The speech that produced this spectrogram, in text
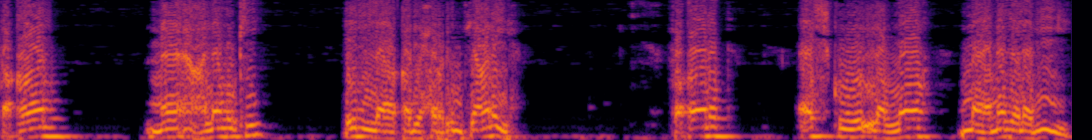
فقال ما أعلمك إلا قد حرمت عليه. فقالت أشكو إلى الله ما نزل بي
